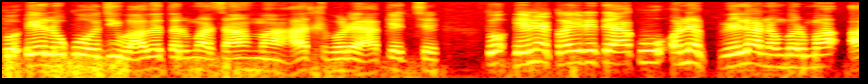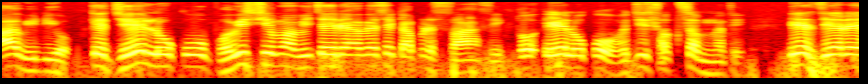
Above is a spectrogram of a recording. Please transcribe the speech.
તો એ લોકો હજી વાવેતરમાં સાહમાં હાથ વડે હાકે જ છે. તો એને કઈ રીતે આખું અને પહેલા નંબરમાં આ વીડિયો કે જે લોકો ભવિષ્યમાં વિચારી આવે છે કે આપણે સાહ શીખ. તો એ લોકો હજી સક્ષમ નથી. એ જ્યારે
